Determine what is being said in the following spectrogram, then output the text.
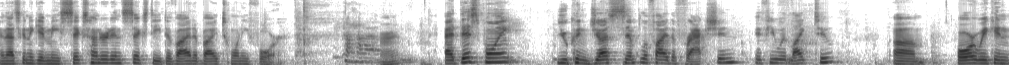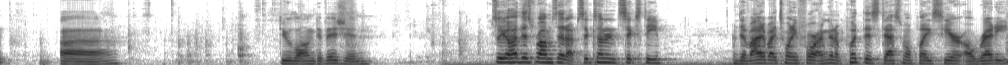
And that's going to give me 660 divided by 24. All right. At this point, you can just simplify the fraction if you would like to. Um, or we can uh, do long division. So you'll have this problem set up. 660 divided by 24. I'm going to put this decimal place here already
